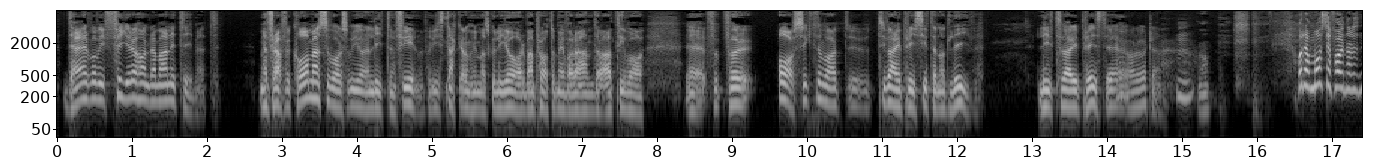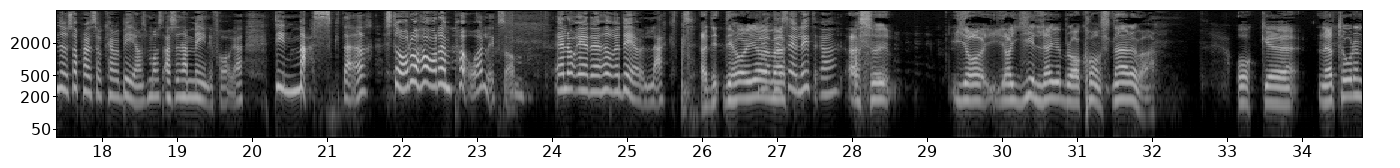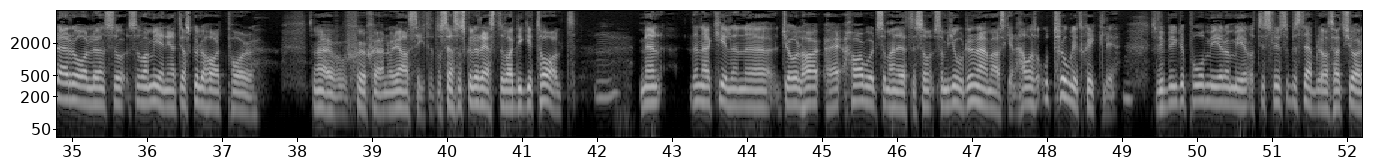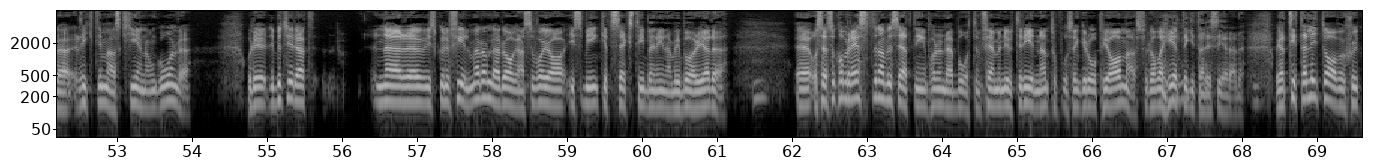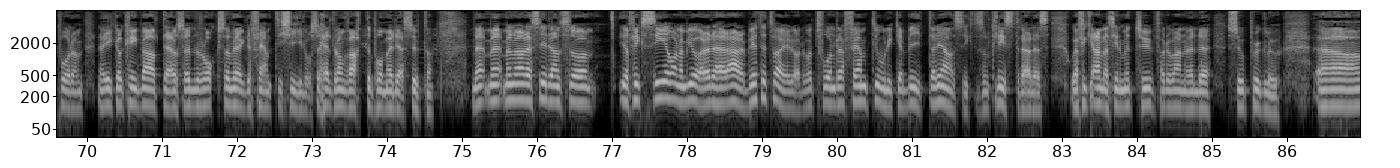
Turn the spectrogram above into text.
Där var vi 400 man i teamet. Men framför kameran så var det som att göra en liten film. För vi snackade om hur man skulle göra, man pratade med varandra allting var... Eh, för, för, avsikten var att eh, till varje pris hitta något liv. Liv till varje pris, det, har du hört det? Mm. Ja. Och då måste jag fråga, när du nu sa Pirates of Caribbean, så måste, alltså den här minifråga. Din mask där, står du och har den på liksom? Eller är det, hur är det lagt? Ja, det, det har att göra med att lite, ja. Alltså, jag, jag gillar ju bra konstnärer va. Och eh, när jag tog den där rollen så, så var meningen att jag skulle ha ett par sådana här sjöstjärnor i ansiktet och sen så skulle resten vara digitalt. Men den här killen eh, Joel Har- Harwood som han heter som, som gjorde den här masken, han var så otroligt skicklig. Så vi byggde på mer och mer och till slut så bestämde vi oss att köra riktig mask genomgående. Och det, det betyder att när eh, vi skulle filma de där dagarna så var jag i sminket sex timmar innan vi började. Eh, och sen så kom resten av besättningen på den där båten fem minuter innan tog på sig en grå pyjamas för de var helt digitaliserade. Och jag tittade lite avundsjukt på dem när jag gick omkring med allt där och så en rock som vägde 50 kilo så hällde de vatten på mig dessutom. Men, men, men å andra sidan så jag fick se honom göra det här arbetet varje dag. Det var 250 olika bitar i ansiktet som klistrades och jag fick andas genom en tub för att de använde superglue. Eh,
